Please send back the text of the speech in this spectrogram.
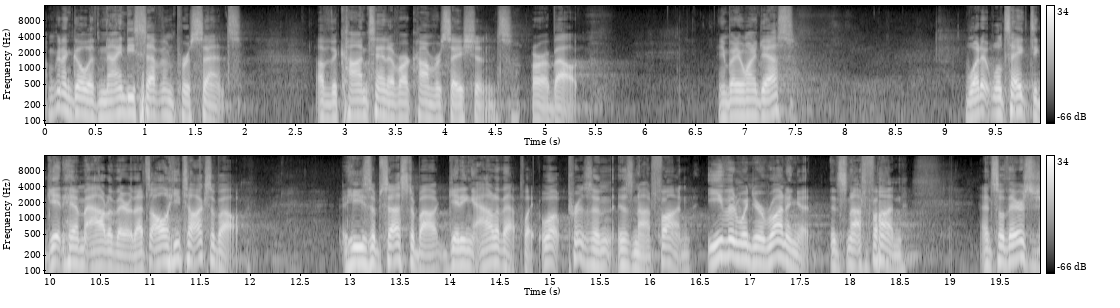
I'm going to go with 97% of the content of our conversations are about. Anybody want to guess? What it will take to get him out of there. That's all he talks about. He's obsessed about getting out of that place. Well, prison is not fun. Even when you're running it, it's not fun. And so there's,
